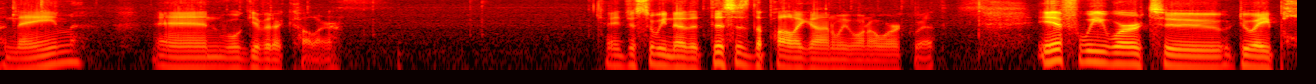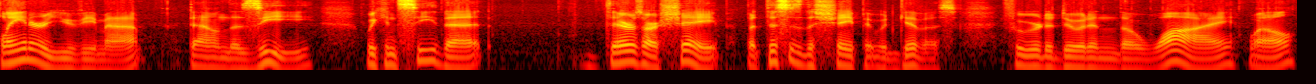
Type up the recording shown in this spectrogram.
a name and we'll give it a color. Okay, just so we know that this is the polygon we want to work with. If we were to do a planar UV map down the Z, we can see that there's our shape, but this is the shape it would give us. If we were to do it in the Y, well,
